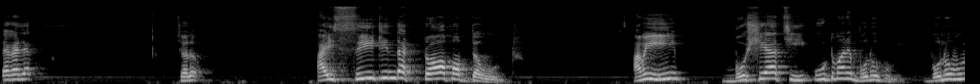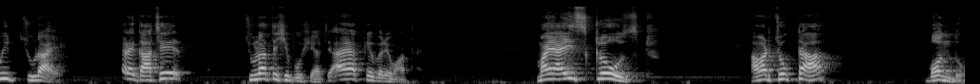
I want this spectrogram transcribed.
দেখা যাক। চলো। I sit in the top of the wood আমি বসে আছি উড মানে বনভূমি, বনভূমির চূড়ায়। একটা গাছের চূড়াতে সে বসে আছে, একেবারে মাথায়। মাই আইস ক্লোজড আমার চোখটা বন্ধ।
